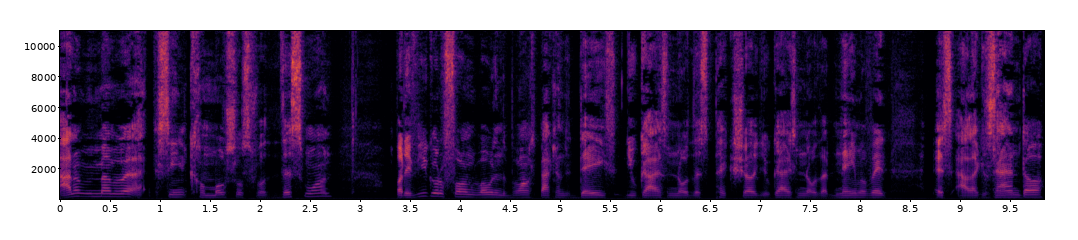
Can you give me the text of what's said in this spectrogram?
I don't remember seeing commercials for this one. But if you go to Fordham Road in the Bronx back in the days, you guys know this picture. You guys know the name of it. It's Alexander.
